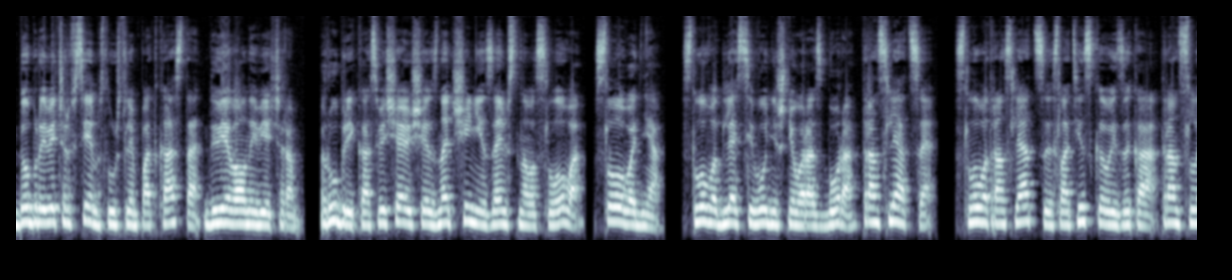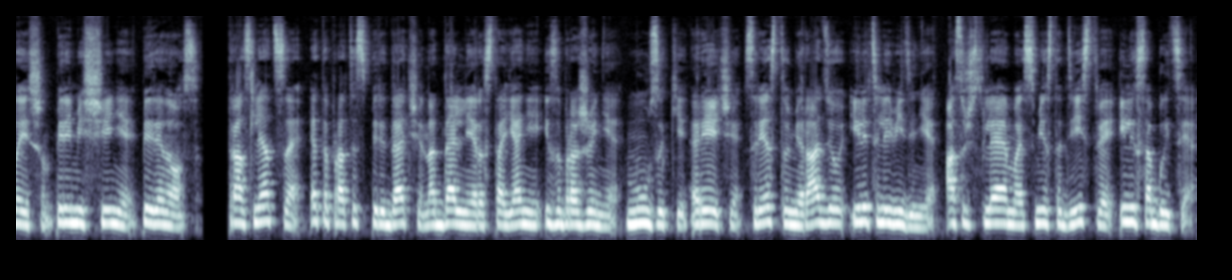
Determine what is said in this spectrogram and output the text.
Добрый вечер всем слушателям подкаста «Две волны вечером». Рубрика, освещающая значение заимственного слова «Слово дня». Слово для сегодняшнего разбора – трансляция. Слово трансляции с латинского языка translation – перемещение, перенос. Трансляция – это процесс передачи на дальние расстояния изображения, музыки, речи, средствами радио или телевидения, осуществляемое с места действия или события.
